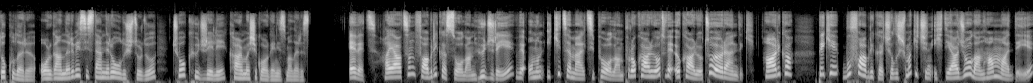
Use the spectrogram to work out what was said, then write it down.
dokuları, organları ve sistemleri oluşturduğu çok hücreli, karmaşık organizmalarız. Evet, hayatın fabrikası olan hücreyi ve onun iki temel tipi olan prokaryot ve ökaryotu öğrendik. Harika. Peki bu fabrika çalışmak için ihtiyacı olan ham maddeyi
